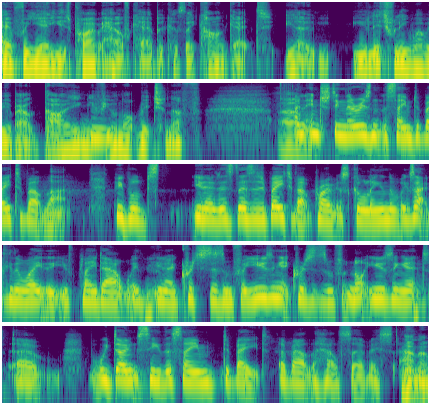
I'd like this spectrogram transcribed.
every year use private healthcare because they can't get, you know, you literally worry about dying mm. if you're not rich enough. Um, and interesting, there isn't the same debate about that. People you know, there's there's a debate about private schooling and the, exactly the way that you've played out with yeah. you know criticism for using it, criticism for not using it. Uh, but we don't see the same debate about the health service and no, no.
